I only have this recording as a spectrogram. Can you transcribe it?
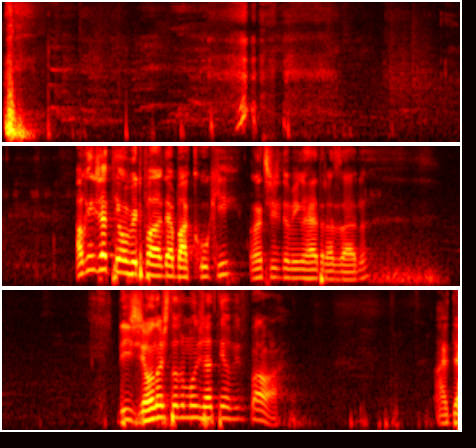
Alguém já tinha ouvido falar de Abacuque antes de domingo retrasado? De Jonas todo mundo já tinha ouvido falar. Mas de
